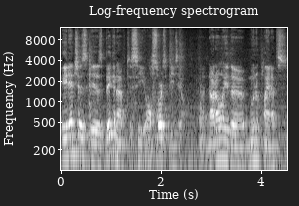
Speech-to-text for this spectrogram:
Eight inches is big enough to see all sorts of detail. Not only the moon and planets,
